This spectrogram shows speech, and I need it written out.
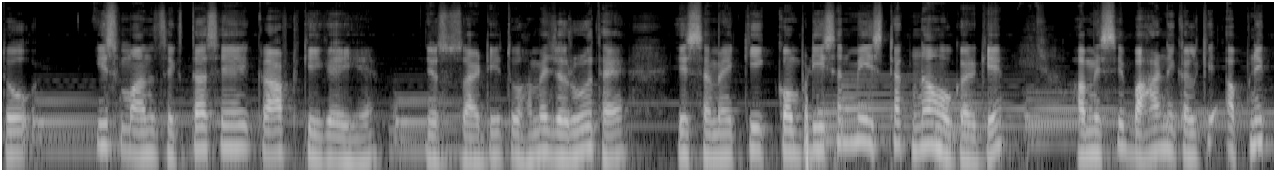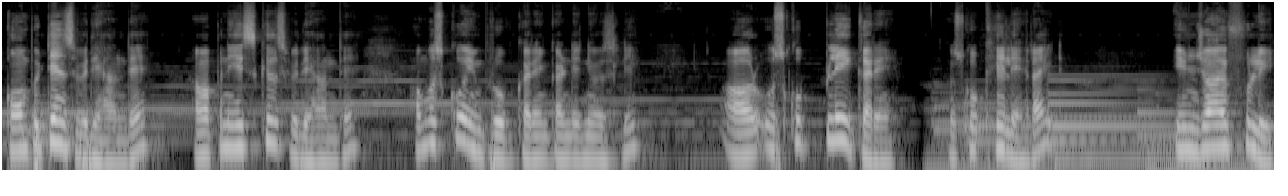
तो इस मानसिकता से क्राफ्ट की गई है ये सोसाइटी। तो हमें ज़रूरत है इस समय कि कंपटीशन में स्टक ना हो करके हम इससे बाहर निकल के अपने कॉम्पिटेंस पे ध्यान दें, हम अपने स्किल्स पे ध्यान दें, हम उसको इम्प्रूव करें कंटिन्यूसली और उसको प्ले करें, उसको खेलें राइट इन्जॉयफुली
